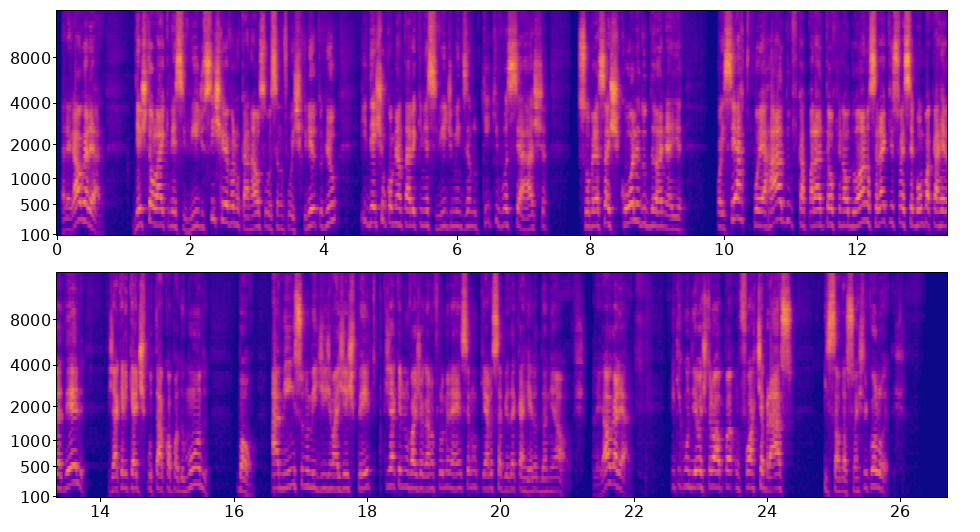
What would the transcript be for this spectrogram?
Tá legal, galera? Deixa teu like nesse vídeo, se inscreva no canal se você não for inscrito, viu? E deixa um comentário aqui nesse vídeo me dizendo o que, que você acha sobre essa escolha do Dani aí. Foi certo? Foi errado? Ficar parado até o final do ano? Será que isso vai ser bom para a carreira dele? Já que ele quer disputar a Copa do Mundo? Bom, a mim isso não me diz mais respeito, porque já que ele não vai jogar no Fluminense, eu não quero saber da carreira do Dani Alves. Tá legal, galera? Fique com Deus, tropa. Um forte abraço e saudações tricolores.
